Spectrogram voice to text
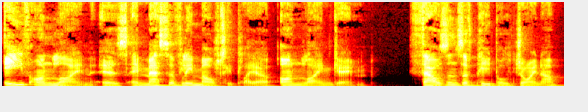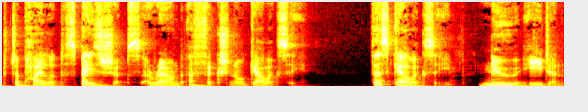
EVE Online is a massively multiplayer online game thousands of people join up to pilot spaceships around a fictional galaxy. This galaxy, New Eden,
